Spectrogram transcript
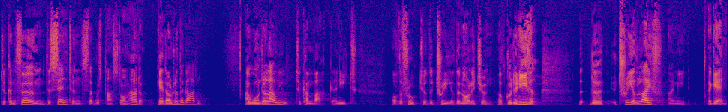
to confirm the sentence that was passed on Adam get out of the garden. I won't allow you to come back and eat of the fruit of the tree of the knowledge of good and evil. The, the tree of life, I mean, again.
